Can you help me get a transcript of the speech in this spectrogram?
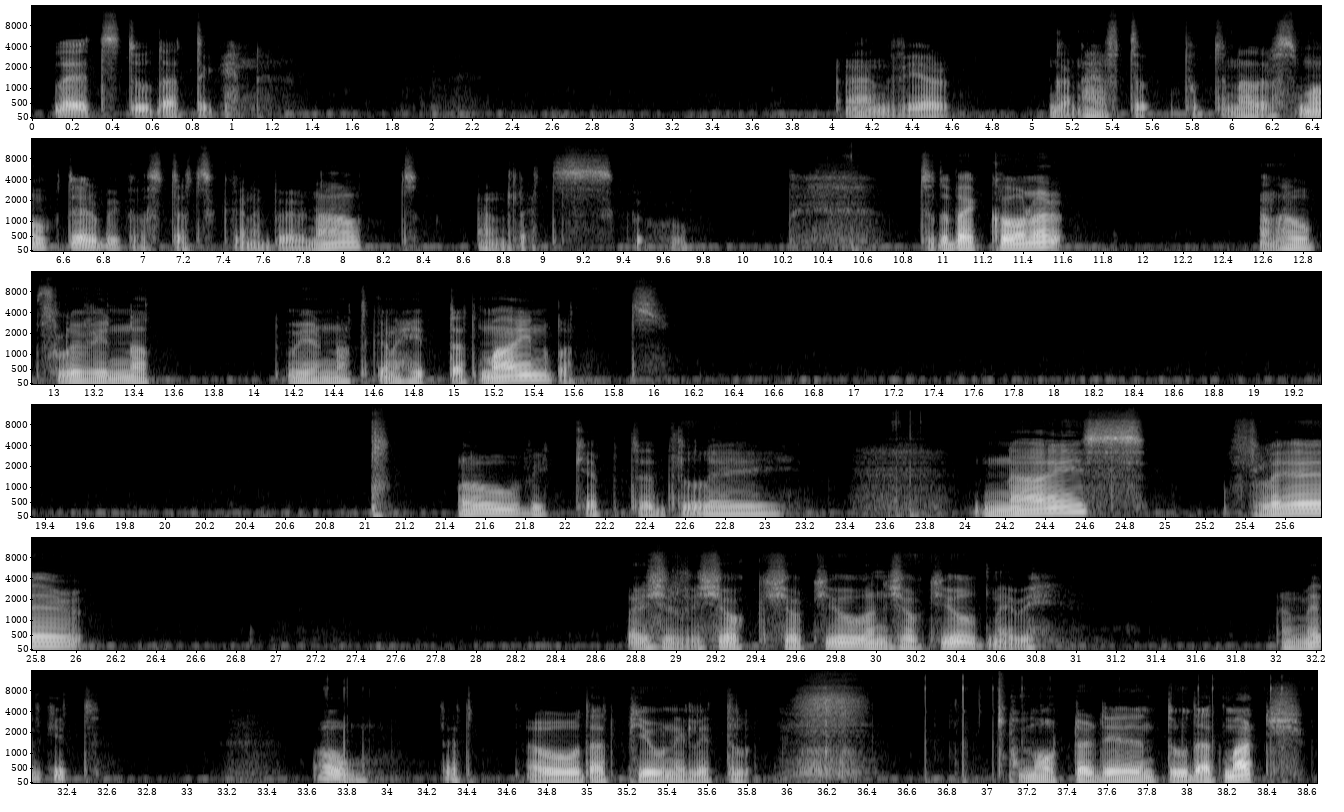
Let's do that again. And we are gonna have to put another smoke there because that's gonna burn out. And let's go to the back corner. And hopefully we're not we're not gonna hit that mine, but Oh, we kept the delay. Nice. Flare. Where should we shock? Shock you and shock you, maybe. And medkit. Oh, that oh that puny little mortar didn't do that much.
